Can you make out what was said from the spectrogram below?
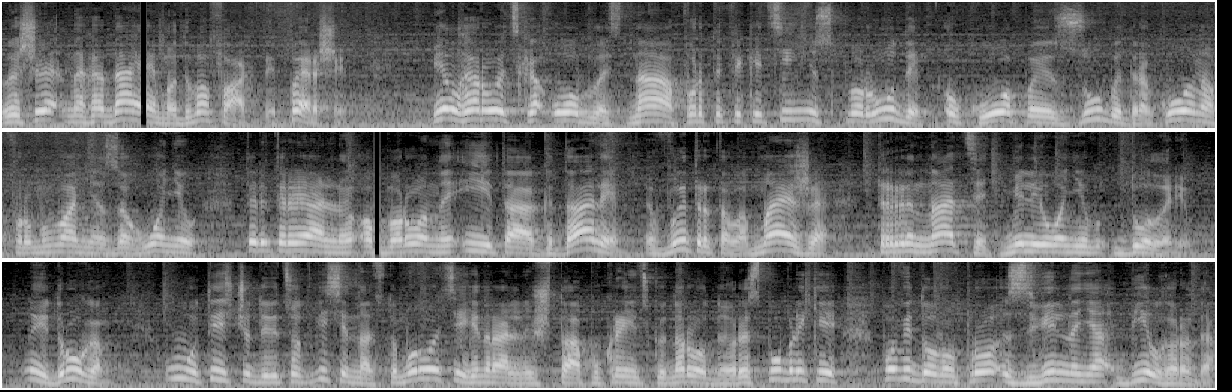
Лише нагадаємо два факти: перший. Білгородська область на фортифікаційні споруди, окопи, зуби дракона, формування загонів територіальної оборони і так далі витратила майже 13 мільйонів доларів. Ну і друга. У 1918 році Генеральний штаб Української Народної Республіки повідомив про звільнення Білгорода.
